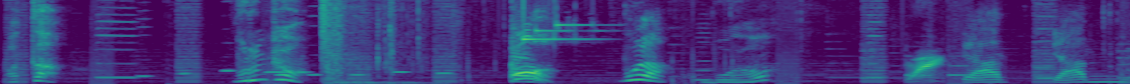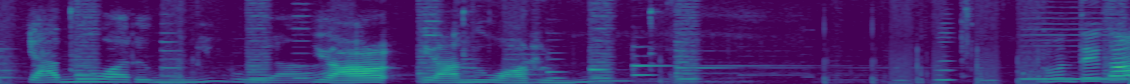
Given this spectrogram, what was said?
맞다 물음표 뭐야? 뭐야? 야, 얀, 야누아르문이 뭐야? 야 야누와르무 이건 내가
